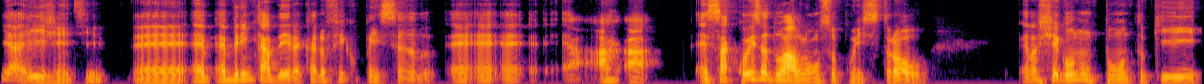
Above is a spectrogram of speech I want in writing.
E aí, gente, é, é, é brincadeira, cara. Eu fico pensando, é, é, é, é a, a, essa coisa do Alonso com o Stroll, ela chegou num ponto que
